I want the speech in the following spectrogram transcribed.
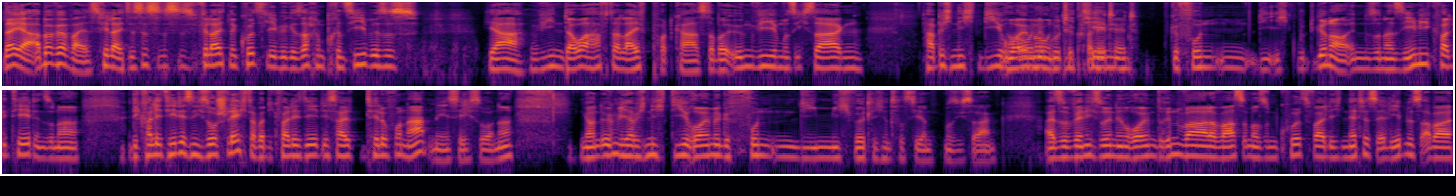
Naja, aber wer weiß, vielleicht ist es, es ist vielleicht eine kurzlebige Sache. Im Prinzip ist es ja wie ein dauerhafter Live-Podcast, aber irgendwie muss ich sagen, habe ich nicht die Nur Räume und gute die Themen Qualität. gefunden, die ich gut, genau, in so einer Semi-Qualität, in so einer, die Qualität ist nicht so schlecht, aber die Qualität ist halt telefonatmäßig so, ne? Ja, und irgendwie habe ich nicht die Räume gefunden, die mich wirklich interessieren, muss ich sagen. Also wenn ich so in den Räumen drin war, da war es immer so ein kurzweilig nettes Erlebnis, aber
